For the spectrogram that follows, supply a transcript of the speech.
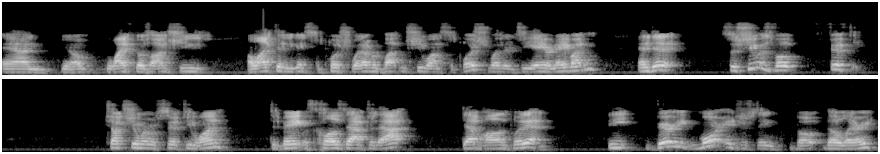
and you know, life goes on. She's elected and gets to push whatever button she wants to push, whether it's the a or nay button, and did it. So she was vote 50. Chuck Schumer was 51. Debate was closed after that. Deb Haaland put in. The very more interesting vote, though, Larry,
